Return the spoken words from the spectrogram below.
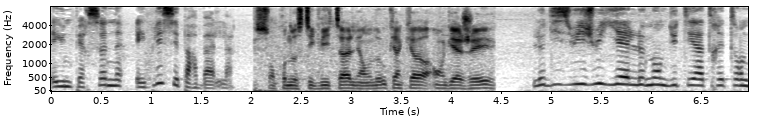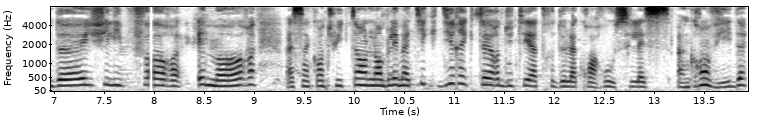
et une personne est blessée par balle. Son pronostic vital n'est en aucun cas engagé. Le 18 juillet, le monde du théâtre est en deuil. Philippe Faure est mort. À 58 ans, l'emblématique directeur du théâtre de la Croix-Rousse laisse un grand vide.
